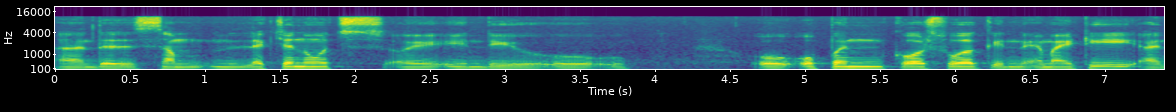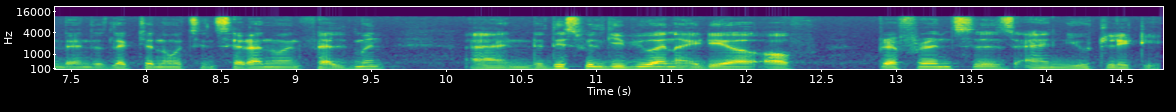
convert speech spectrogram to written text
and there is some lecture notes uh, in the open coursework in MIT and then there's lecture notes in Serrano and Feldman and this will give you an idea of preferences and utility.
